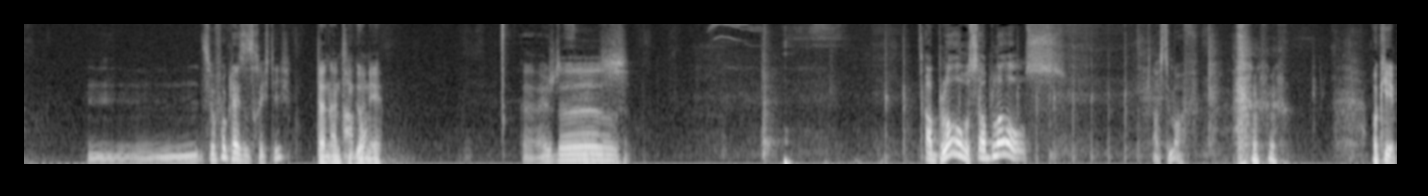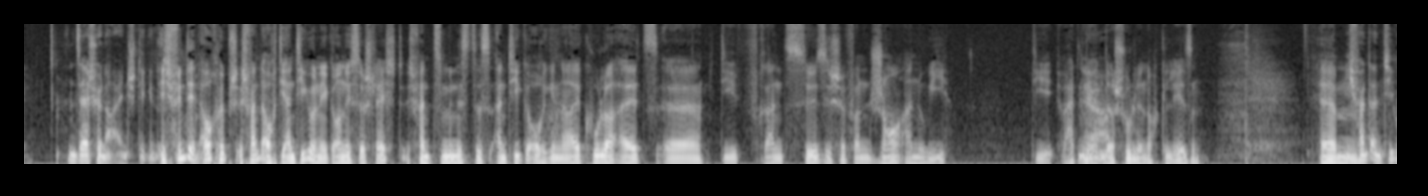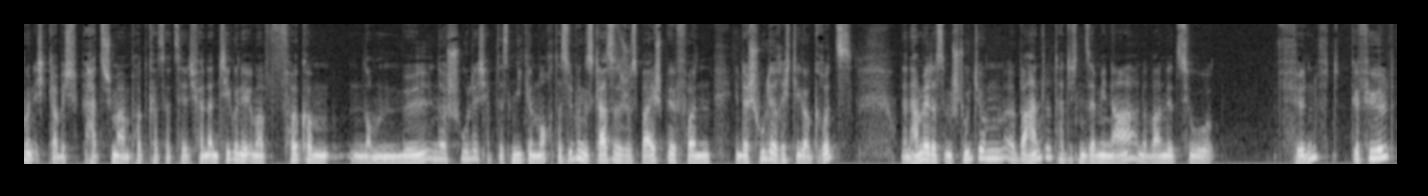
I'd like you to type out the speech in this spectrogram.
Mm, Sophokles ist richtig. Dann Antigone. Richtig. Applaus, Applaus. Aus dem Off. okay. Ein sehr schöner Einstieg. In ich finde den auch hübsch. Ich fand auch die Antigone gar nicht so schlecht. Ich fand zumindest das antike Original cooler als äh, die französische von Jean Anouilh. Die hatten ja. wir in der Schule noch gelesen. Ähm, ich fand Antigone, ich glaube, ich hatte es schon mal im Podcast erzählt, ich fand Antigone immer vollkommen Müll in der Schule. Ich habe das nie gemocht. Das ist übrigens ein klassisches Beispiel von in der Schule richtiger Grütz. Und dann haben wir das im Studium äh, behandelt, hatte ich ein Seminar und da waren wir zu fünft gefühlt.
